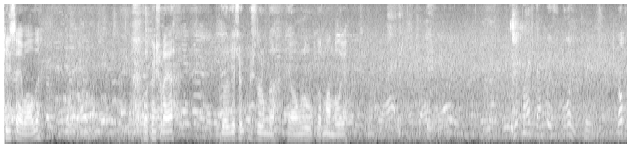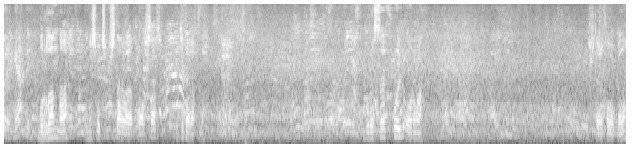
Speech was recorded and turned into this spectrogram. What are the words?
kiliseye bağlı. Bakın şuraya. Gölge çökmüş durumda yağmur bulutlarından dolayı. Buradan da iniş ve çıkışlar var arkadaşlar. İki taraflı. Burası full orman. Şu tarafa bakalım.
